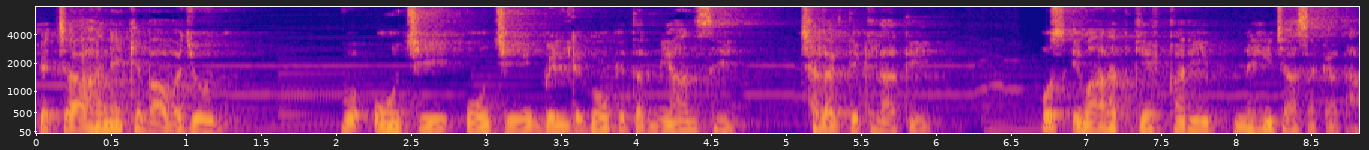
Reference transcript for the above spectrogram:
کہ چاہنے کے باوجود وہ اونچی اونچی بلڈنگوں کے درمیان سے چھلک دکھلاتی اس عمارت کے قریب نہیں جا سکا تھا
